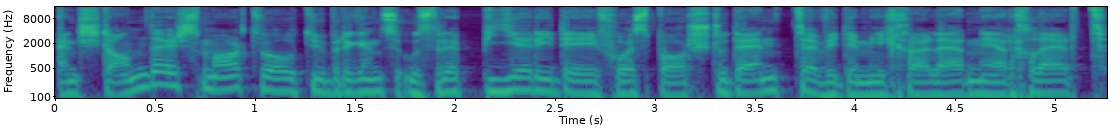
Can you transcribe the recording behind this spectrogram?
Entstanden ist Smart Vote übrigens aus einer Bieridee von ein paar Studenten, wie Michael Erni erklärt.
